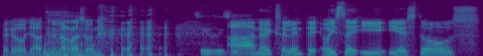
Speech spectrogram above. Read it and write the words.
pero ya va a tener la razón. sí, sí, sí. Ah, no, excelente. Oíste, y, y estos,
